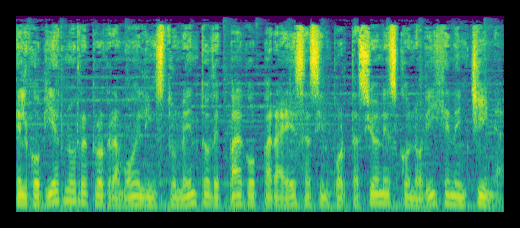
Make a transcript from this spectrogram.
el gobierno reprogramó el instrumento de pago para esas importaciones con origen en China,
